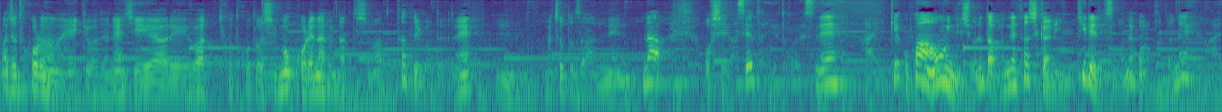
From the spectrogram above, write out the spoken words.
まあ、ちょっとコロナの影響でね JRA は今年も来れなくなってしまったということでね、うんまあ、ちょっと残念なお知らせというところですね、はい、結構ファン多いんでしょうね多分ね確かに綺麗ですもんねこの方ね、はい、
